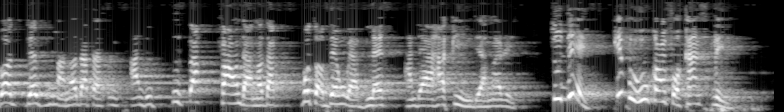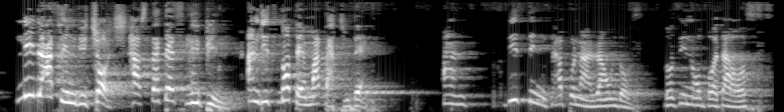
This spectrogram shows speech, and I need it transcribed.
God gave him another person, and the sister found another. Both of them were blessed, and they are happy in their marriage. Today, people who come for counseling, leaders in the church have started sleeping, and it's not a matter to them. And these things happen around us. Does it not bother us?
